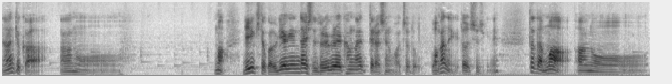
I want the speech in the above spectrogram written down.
なんていうかあのまあ利益とか売り上げに対してどれぐらい考えてらっしゃるのかちょっと分かんないけど正直ねただまああの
